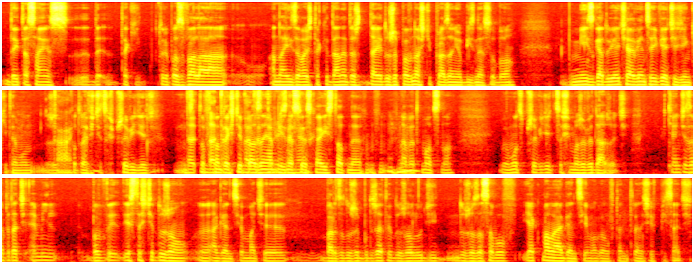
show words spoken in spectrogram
data science, taki, który pozwala analizować takie dane, też daje dużo pewności w prowadzeniu biznesu, bo mniej zgadujecie, a więcej wiecie dzięki temu, że tak. potraficie coś przewidzieć. to w kontekście prowadzenia biznesu jest chyba istotne, mhm. nawet mocno, by móc przewidzieć, co się może wydarzyć. Chciałem cię zapytać, Emil, bo wy jesteście dużą y, agencją, macie bardzo duże budżety, dużo ludzi, dużo zasobów. Jak małe agencje mogą w ten trend się wpisać?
